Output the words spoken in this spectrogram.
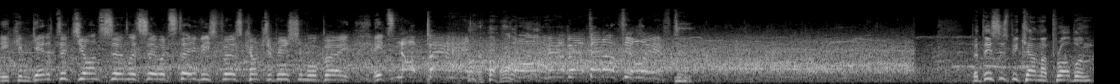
He can get it to Johnson. Let's see what Stevie's first contribution will be. It's not bad. oh, how about that off your left? But this has become a problem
